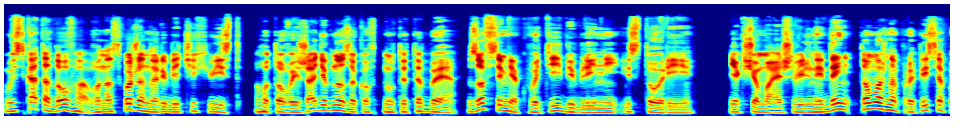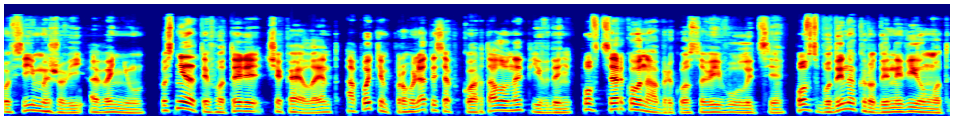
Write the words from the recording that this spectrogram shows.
Вузька та довга, вона схожа на риб'ячий хвіст, готовий жадібно заковтнути тебе, зовсім як в тій біблійній історії. Якщо маєш вільний день, то можна пройтися по всій межовій авеню, поснідати в готелі Чекайленд, а потім прогулятися по кварталу на південь, повз церкву на Абрикосовій вулиці, повз будинок родини Вілмот,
